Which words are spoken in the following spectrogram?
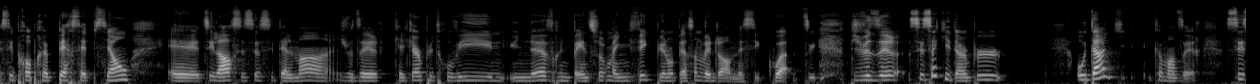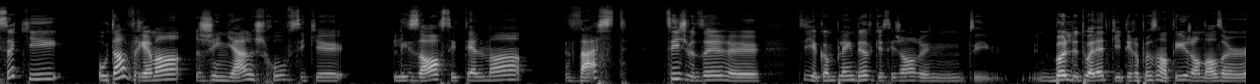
ses propres perceptions. Euh, tu sais, l'art, c'est ça, c'est tellement, je veux dire, quelqu'un peut trouver une, œuvre, une peinture magnifique, puis une autre personne va être genre, mais c'est quoi, tu sais? Puis je veux dire, c'est ça qui est un peu, autant, comment dire, c'est ça qui est autant vraiment génial, je trouve, c'est que les arts, c'est tellement vaste, tu sais, je veux dire... Euh, il y a comme plein d'œuvres que c'est genre une, une bolle de toilette qui a été représentée genre dans un,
